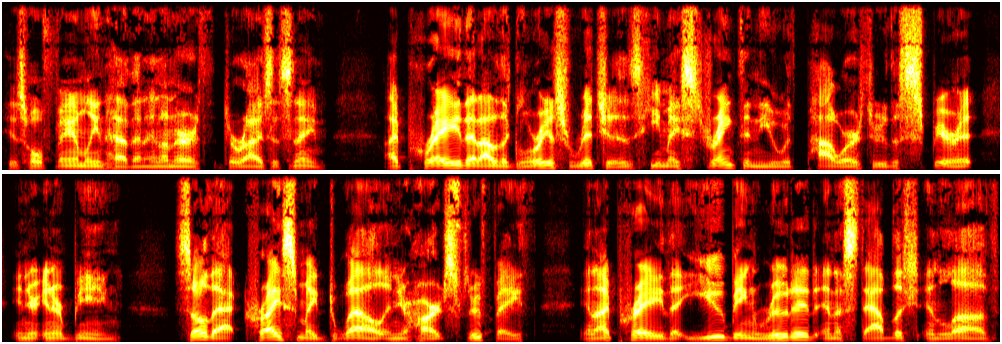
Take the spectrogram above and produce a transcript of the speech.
his whole family in heaven and on earth derives its name. I pray that out of the glorious riches he may strengthen you with power through the Spirit in your inner being, so that Christ may dwell in your hearts through faith. And I pray that you, being rooted and established in love,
